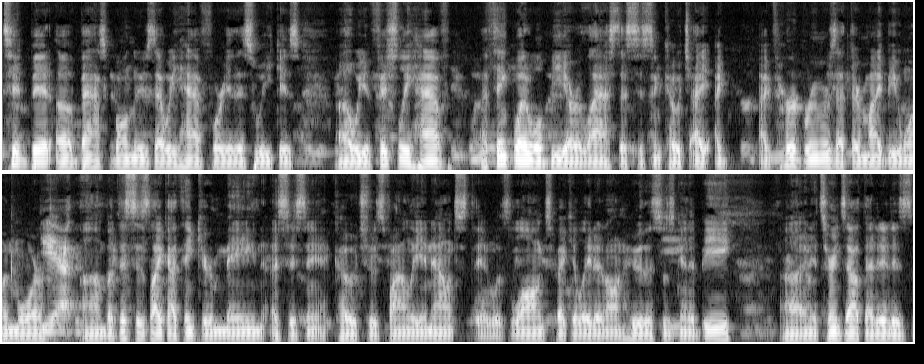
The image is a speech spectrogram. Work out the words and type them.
tidbit of basketball news that we have for you this week is uh, we officially have, I think, what will be our last assistant coach. I, I I've heard rumors that there might be one more. Yeah, Um, but this is like I think your main assistant coach was finally announced. It was long speculated on who this was going to be, uh, and it turns out that it is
